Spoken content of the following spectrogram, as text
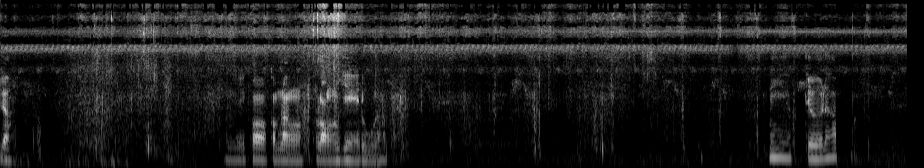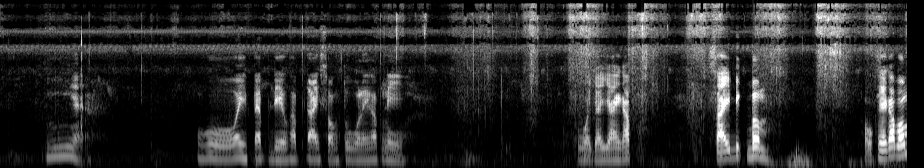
นี่เหรออันนี้ก็กำลังลองแย่ดูนะครับ นี่ครับเจอแล้วครับ นี่ยโอ้โหแป๊บเดียวครับได้สองตัวเลยครับนี่ ตัวใหญ่ๆครับ ไซส์บิ๊กเบิ้มโอเคครับผม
